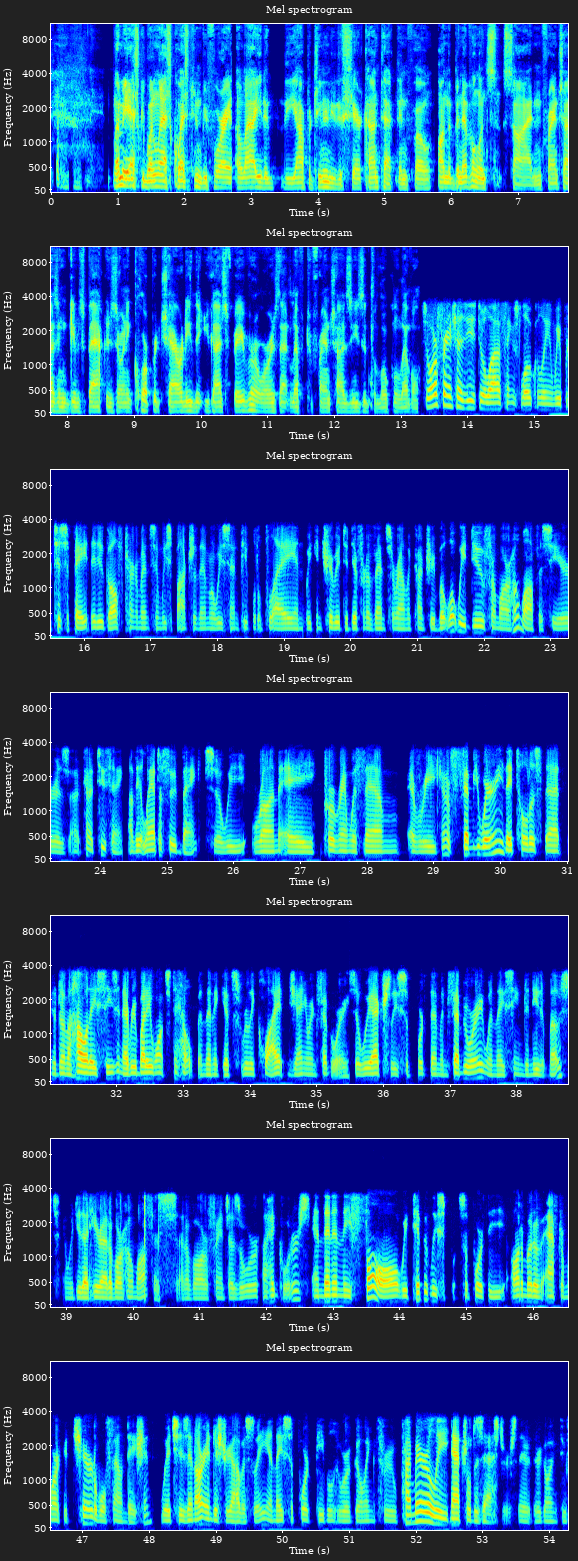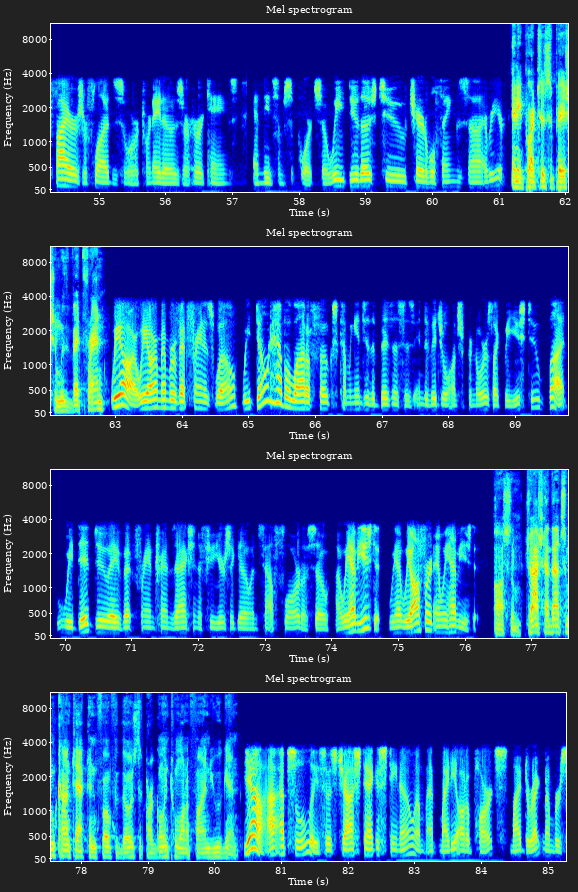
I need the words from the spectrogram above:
Let me ask you one last question before I allow you to, the opportunity to share contact info. On the benevolence side and franchising gives back, is there any corporate charity that you guys favor, or is that left to franchisees at the local level? So, our franchisees do a lot of things locally, and we participate. They do golf tournaments, and we sponsor them, or we send people to play, and we contribute to different events around the country. But what we do from our home office here is uh, kind of two things uh, the Atlanta Food Bank. So, we run a program with them every kind of February. They told us that that during the holiday season, everybody wants to help, and then it gets really quiet in January and February. So we actually support them in February when they seem to need it most, and we do that here out of our home office, out of our franchisor uh, headquarters. And then in the fall, we typically support the Automotive Aftermarket Charitable Foundation, which is in our industry, obviously, and they support people who are going through primarily natural disasters. They're, they're going through fires or floods or tornadoes or hurricanes and need some support. So we do those two charitable things uh, every year. Any participation with VetFran? We are. We are a member of VetFran as well. We don't have a lot of folks coming into the business as individual entrepreneurs like we used to, but we did do a VetFran transaction a few years ago in South Florida. So uh, we have used it. We have we offer it and we have used it. Awesome. Josh, how about some contact info for those that are going to want to find you again? Yeah, uh, absolutely. So it's Josh D'Agostino. I'm at Mighty Auto Parts. My direct number is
